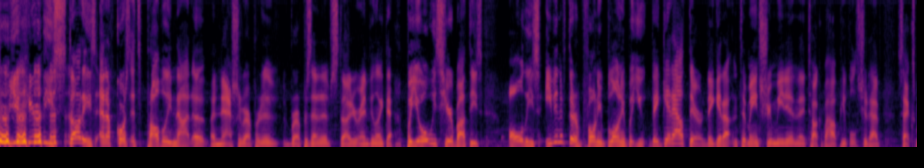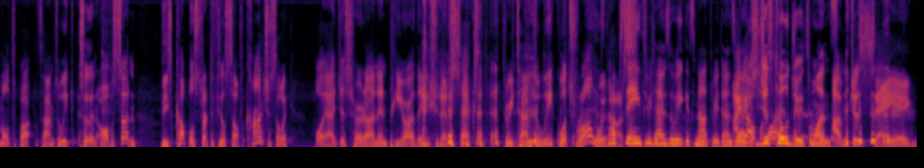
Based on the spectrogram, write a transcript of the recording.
on. you hear these studies, and of course, it's probably not a, a nationally representative, representative study or anything like that. But you always hear about these, all these, even if they're phony baloney. But you, they get out there, they get out into mainstream media, and they talk about how people should have sex multiple times a week. So then all of a sudden, these couples start to feel self conscious. They're like, "Boy, I just heard on NPR that you should have sex three times a week. What's wrong with Stop us?" saying three times a week. It's not three times a I week. know, She just told you it's once. I'm just saying,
